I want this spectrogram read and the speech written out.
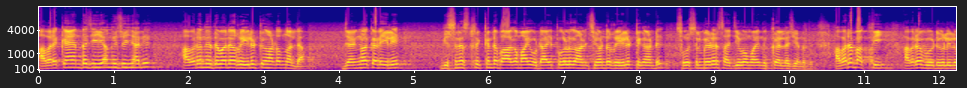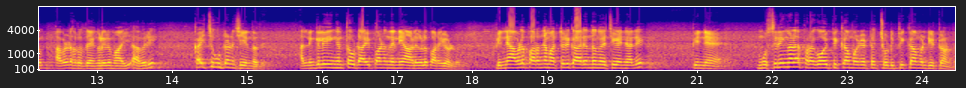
അവരൊക്കെ എന്താ ചെയ്യുകയെന്ന് വെച്ച് കഴിഞ്ഞാൽ അവരൊന്നും ഇതുപോലെ റീലിട്ട് കണ്ടൊന്നുമല്ല. ജനങ്ങൾക്കിടയിൽ ബിസിനസ് ട്രിക്കിന്റെ ഭാഗമായി ഉടായ്പകൾ കാണിച്ചുകൊണ്ട് റെയിലിട്ടുകൊണ്ട് സോഷ്യൽ മീഡിയയിൽ സജീവമായി നിൽക്കുകയല്ല ചെയ്യുന്നത്. അവരുടെ ഭക്തി അവരുടെ വീടുകളിലും അവരുടെ ഹൃദയങ്ങളിലുമായി അവർ കഴിച്ചു കൂട്ടുകയാണ് ചെയ്യുന്നത്. അല്ലെങ്കിൽ ഇങ്ങനത്തെ ഉടായ്പാണെന്ന് തന്നെ ആളുകൾ പറയുള്ളൂ. പിന്നെ അവൾ പറഞ്ഞ മറ്റൊരു കാര്യം എന്താണെന്ന് വെച്ച് കഴിഞ്ഞാൽ പിന്നെ മുസ്ലിങ്ങളെ പ്രകോപിപ്പിക്കാൻ വേണ്ടിയിട്ടും ചൊടിപ്പിക്കാൻ വേണ്ടിയിട്ടുമാണ്.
